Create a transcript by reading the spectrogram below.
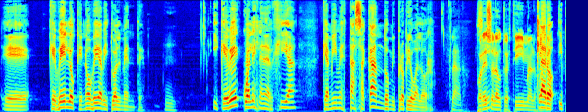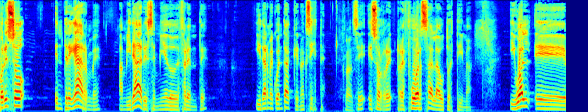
eh, que ve lo que no ve habitualmente Mm. y que ve cuál es la energía que a mí me está sacando mi propio valor. Claro. Por ¿Sí? eso la autoestima. los- Claro, y por eso entregarme a mirar ese miedo de frente y darme cuenta que no existe. Claro. ¿sí? Eso re- refuerza la autoestima. Igual eh,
